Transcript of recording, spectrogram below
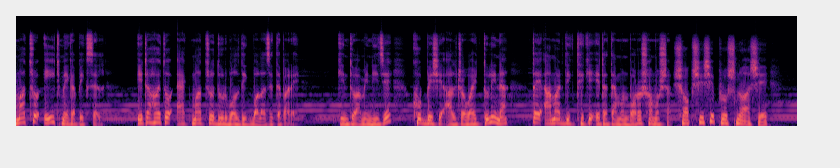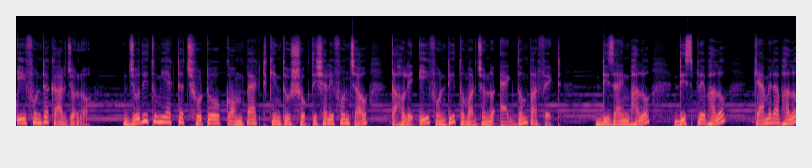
মাত্র এইট মেগাপিক্সেল। এটা হয়তো একমাত্র দুর্বল দিক বলা যেতে পারে। কিন্তু আমি নিজে খুব বেশি আলট্রা ওয়াইড তুলি না, তাই আমার দিক থেকে এটা তেমন বড় সমস্যা। সবশেষে প্রশ্ন আসে, এই ফোনটা কার জন্য? যদি তুমি একটা ছোট কম্প্যাক্ট কিন্তু শক্তিশালী ফোন চাও, তাহলে এই ফোনটি তোমার জন্য একদম পারফেক্ট ডিজাইন ভালো ডিসপ্লে ভালো, ক্যামেরা ভালো,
